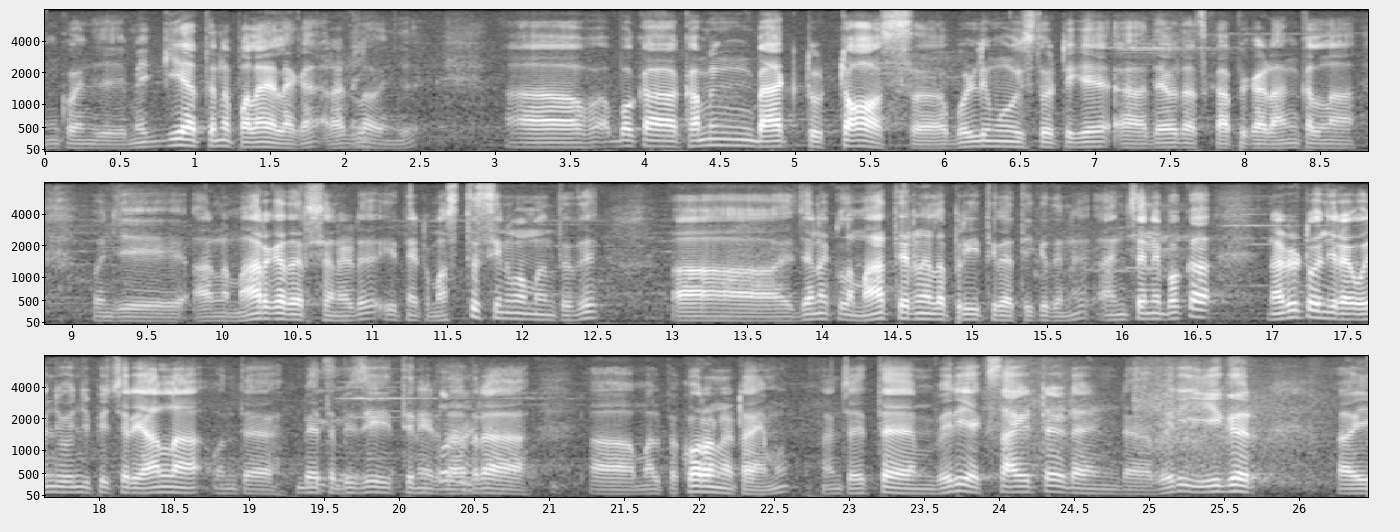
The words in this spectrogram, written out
ಎಂಕ್ ಮೆಗ್ಗಿ ಅತ್ತನ ಪಲ ಎಲಗ ರಡ್ಲ ಒಂಜಿ. ಬೊಕ coming back to toss Bolli movies ತೊಟ್ಟಿಗೆ ದೇವದಾಸ್ ಕಾಪಿಕಾಡ ಅಂಕಲ್ನ ಒಂಜಿ ಆರ್ನ ಮಾರ್ಗದರ್ಶನಡು ಇತ್ನೆಟ್ ಮಸ್ತ್ ಸಿನಿಮಾ ಮಂತದು. ಆ, ಜನಕ್ಲ ಮಾತಿರ್ನೆಲ್ಲ ಪ್ರೀತಿರ ತಿಕ್ಕಿದ್ದೇನೆ ಅಂಚನೆ ಬೊಕ್ಕ ನಡುಟು ಒಂಜಿರ ಒಂಜಿ ಒಂಜಿ ಪಿಕ್ಚರ್ ಯಾಲ್ನ ಒಂತೆ ಬೇತೆ ಬಿಸಿ ಇತ್ತಿನ ಅದರ ಮಲ್ಪ ಕೊರೋನಾ ಟೈಮು ಅಂಚ ಇತ್ತೆ I am very excited and very eager ಈ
